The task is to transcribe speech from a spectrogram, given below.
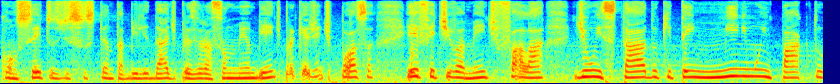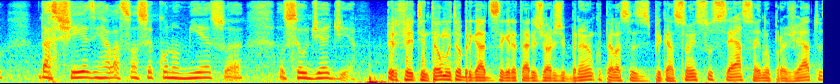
conceitos de sustentabilidade, preservação do meio ambiente, para que a gente possa efetivamente falar de um Estado que tem mínimo impacto das cheias em relação à sua economia, ao seu dia a dia. Perfeito, então, muito obrigado, secretário Jorge Branco, pelas suas explicações. Sucesso aí no projeto.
